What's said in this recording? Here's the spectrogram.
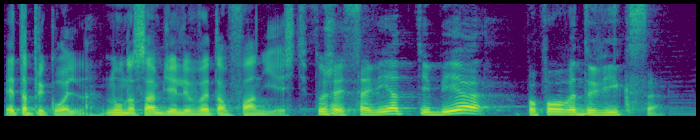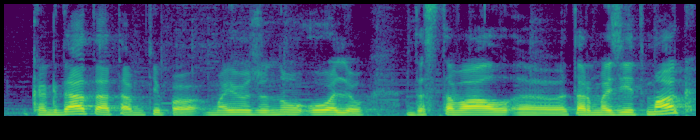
Это прикольно. Ну, на самом деле в этом фан есть. Слушай, совет тебе по поводу Викса когда-то там, типа, мою жену Олю доставал э, тормозит Мак,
